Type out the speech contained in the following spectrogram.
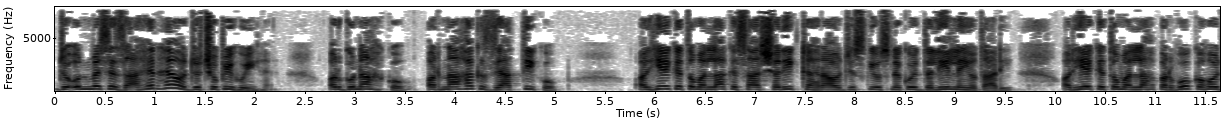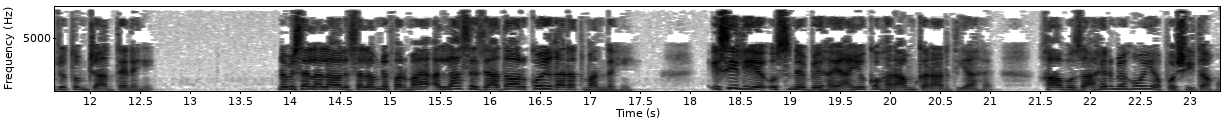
جو ان میں سے ظاہر ہے اور جو چھپی ہوئی ہیں، اور گناہ کو، اور ناحک زیادتی کو۔ اور یہ کہ تم اللہ کے ساتھ شریک ٹھہراؤ جس کی اس نے کوئی دلیل نہیں اتاری، اور یہ کہ تم اللہ پر وہ کہو جو تم جانتے نہیں۔ نبی صلی اللہ علیہ وسلم نے فرمایا، اللہ سے زیادہ اور کوئی غیرت مند نہیں۔ اسی لیے اس نے بے حیاں کو حرام کرار دیا ہے۔ خواب و ظاہر میں ہو یا پوشیدہ ہو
